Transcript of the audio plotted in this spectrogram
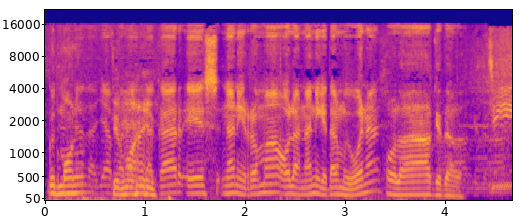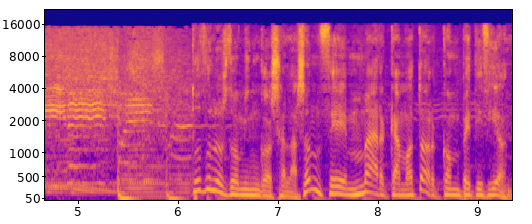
Good morning. Good para morning. Es Nani Roma. Hola, Nani, ¿qué tal? Muy buenas. Hola, ¿qué tal? Todos los domingos a las 11, Marca Motor Competición,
